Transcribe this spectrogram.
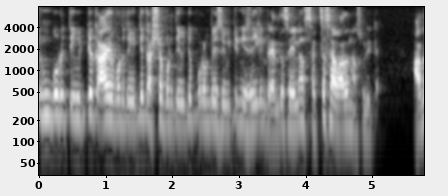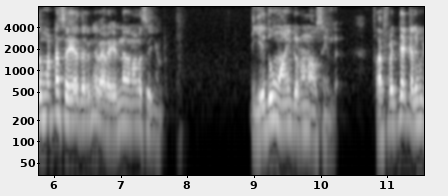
துன்புறுத்தி விட்டு காயப்படுத்தி விட்டு கஷ்டப்படுத்தி விட்டு புறம் பேசி விட்டு நீ செய்கின்ற எந்த செயலும் சக்ஸஸ் ஆகாதுன்னு நான் சொல்லிட்டேன். அதை மட்டும் செய்யாதருங்க வேறு என்ன வேணாலும் செய்கின்ற. நீ எதுவும் வாங்கிட்டு வரணும்னு அவசியம் இல்லை. பர்ஃபெக்டாக கிளம்பி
